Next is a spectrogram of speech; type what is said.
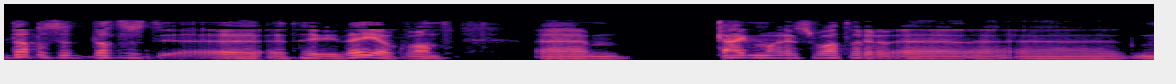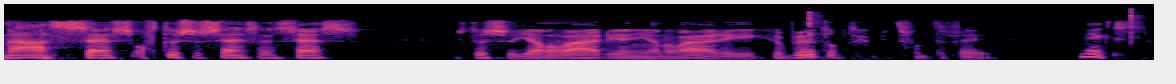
dat is het, dat is het, eh, het hele idee ook. Want ehm, kijk maar eens wat er eh, eh, na 6 of tussen 6 en 6, dus tussen januari en januari, gebeurt op het gebied van tv. Niks.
